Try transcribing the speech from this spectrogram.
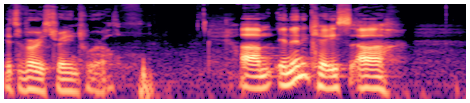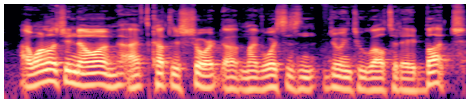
it's a very strange world. Um, in any case, uh, I want to let you know I'm, i have to cut this short. Uh, my voice isn't doing too well today, but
